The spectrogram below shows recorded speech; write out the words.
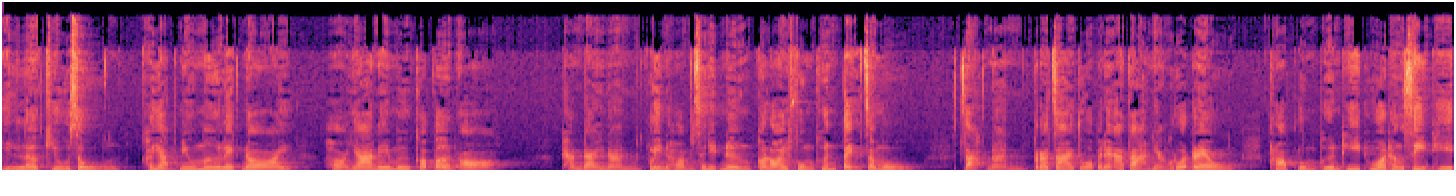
อินเลิกคิ้วสูง ขยับนิ้วมือเล็กน้อย ห่อยาในมือก็เปิดออก ทันใดนั้นกลิ่นหอมชนิดหนึ่งก็ลอยฟุ้งขึ้นเตะจมูก จากนั้นกระจายตัวไปในอากาศอย่างรวดเร็ว ครอบคลุมพื้นที่ทั่วทั้งสี่ทิศ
